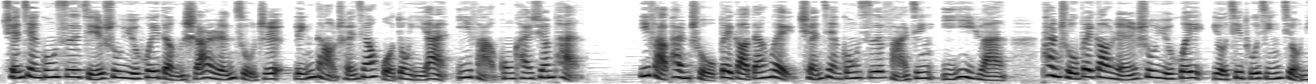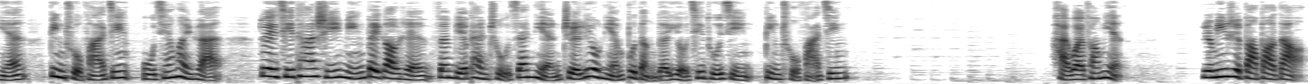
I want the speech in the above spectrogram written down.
权健公司及舒玉辉等十二人组织领导传销活动一案依法公开宣判，依法判处被告单位权健公司罚金一亿元。判处被告人束昱辉有期徒刑九年，并处罚金五千万元；对其他十一名被告人分别判处三年至六年不等的有期徒刑，并处罚金。海外方面，《人民日报》报道，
